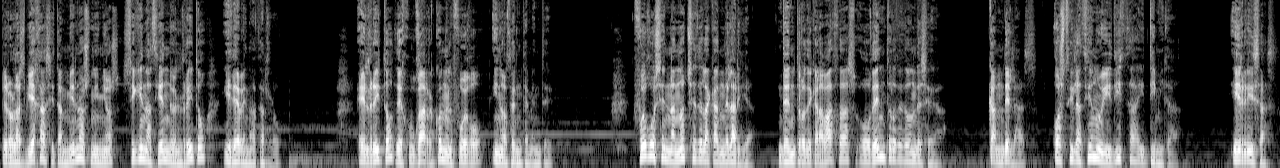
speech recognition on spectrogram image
pero las viejas y también los niños siguen haciendo el rito y deben hacerlo. El rito de jugar con el fuego inocentemente. Fuego es en la noche de la Candelaria, dentro de calabazas o dentro de donde sea. Candelas, oscilación huidiza y tímida. Y risas.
